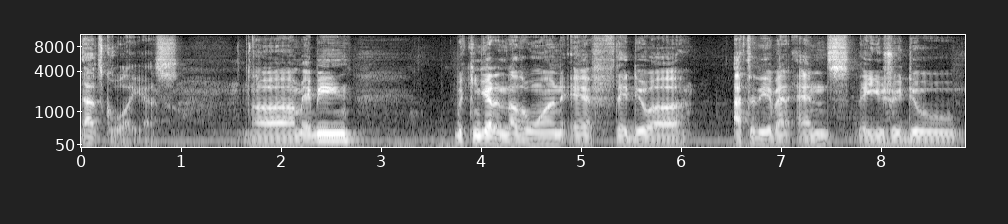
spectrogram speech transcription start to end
That's cool, I guess. Uh, maybe we can get another one if they do a after the event ends. They usually do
